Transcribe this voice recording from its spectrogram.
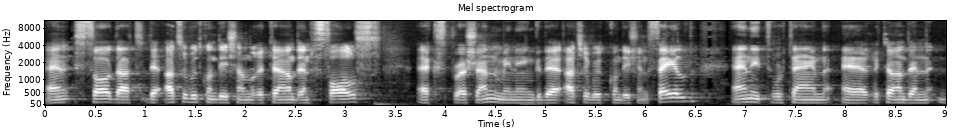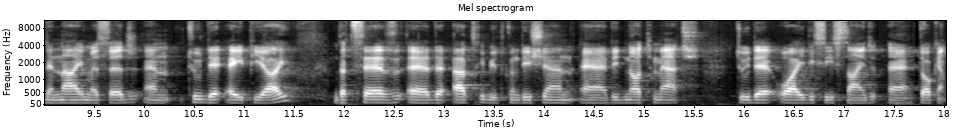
and saw that the attribute condition returned a false expression, meaning the attribute condition failed, and it returned, uh, returned a deny message and to the API that says uh, the attribute condition uh, did not match to the OIDC signed uh, token.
